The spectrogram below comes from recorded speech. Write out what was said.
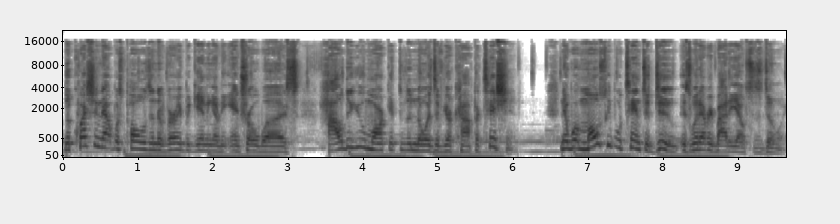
The question that was posed in the very beginning of the intro was how do you market through the noise of your competition? Now, what most people tend to do is what everybody else is doing.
